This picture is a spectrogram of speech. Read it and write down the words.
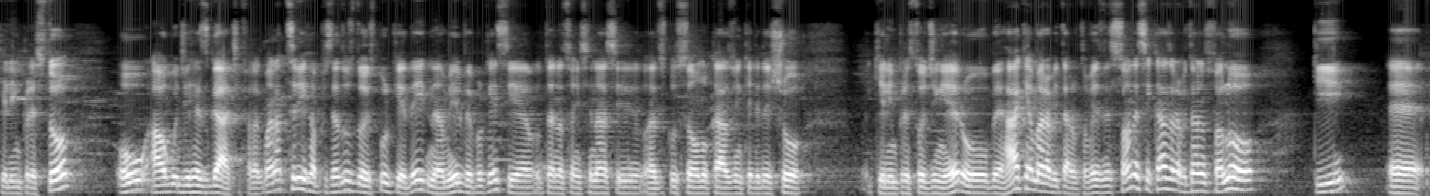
que ele emprestou ou algo de resgate. Fala Gmaratzriha, precisa dos dois. Por quê? Porque se o Tanassó ensinasse a discussão no caso em que ele deixou que ele emprestou dinheiro, o Berrak é maravilhoso. Talvez só nesse caso o Rabitar nos falou que é,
